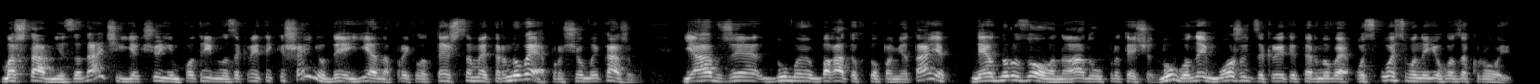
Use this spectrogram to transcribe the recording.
масштабні задачі, якщо їм потрібно закрити кишеню, де є, наприклад, те ж саме Тернове, про що ми кажемо. Я вже думаю, багато хто пам'ятає, неодноразово нагадував про те, що ну вони можуть закрити Тернове. Ось ось вони його закроють.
